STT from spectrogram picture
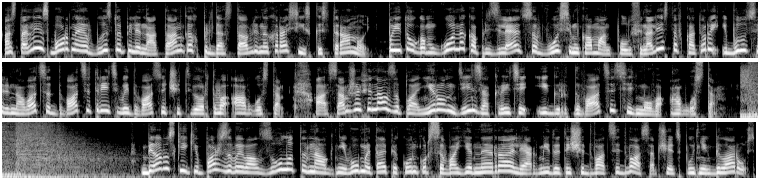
Остальные сборные выступили на танках, предоставленных российской стороной. По итогам гонок определяются 8 команд полуфиналистов, которые и будут соревноваться 23 и 24 августа. А сам же финал запланирован день закрытия игр 27 августа. Белорусский экипаж завоевал золото на огневом этапе конкурса «Военное ралли Арми-2022», сообщает «Спутник Беларусь».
